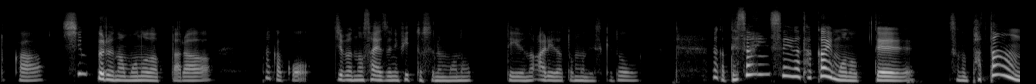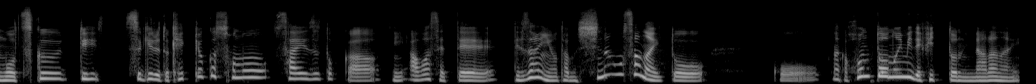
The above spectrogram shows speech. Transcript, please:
とかシンプルなものだったらなんかこう自分のサイズにフィットするものっていうのありだと思うんですけどなんかデザイン性が高いものってそのパターンを作りすぎると結局そのサイズとかに合わせてデザインを多分し直さないとこうなんか本当の意味でフィットにならないっ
